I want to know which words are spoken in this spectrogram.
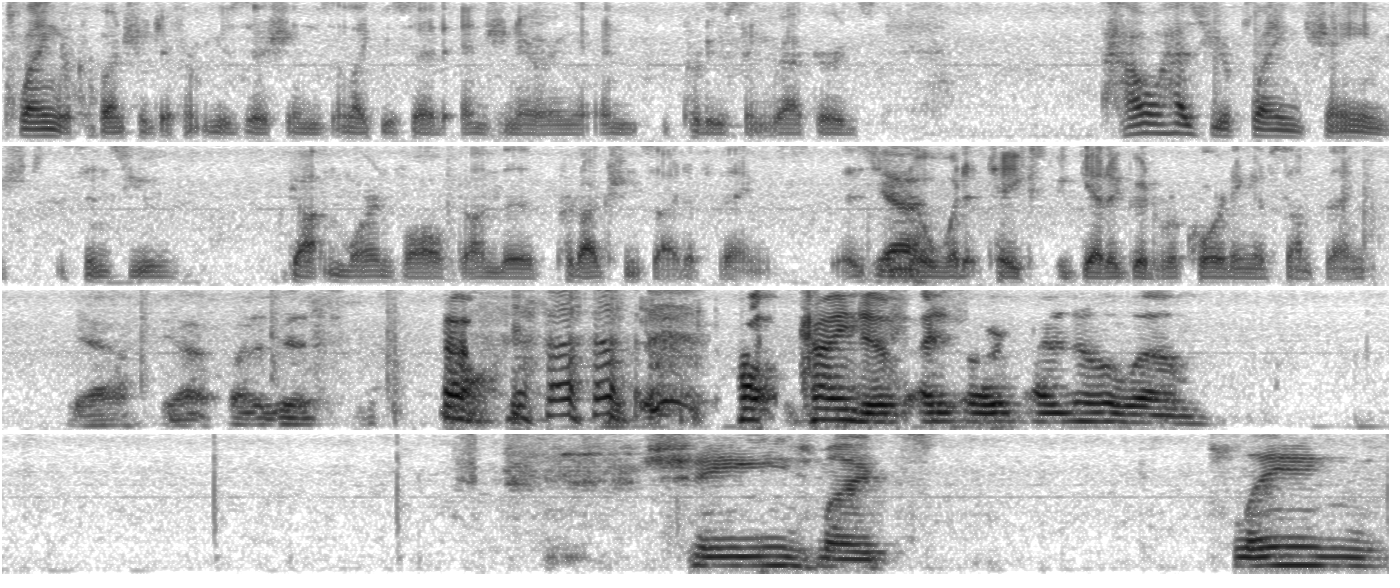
playing with a bunch of different musicians, and like you said, engineering and producing records. How has your playing changed since you've gotten more involved on the production side of things, as you Yeah. know what it takes to get a good recording of something? yeah yeah quite a bit Well, kind of i or i know um changed my playing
